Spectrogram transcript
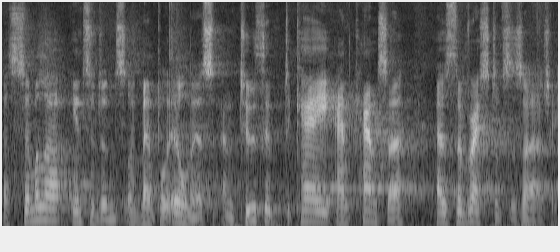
a similar incidence of mental illness and tooth decay and cancer as the rest of society.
